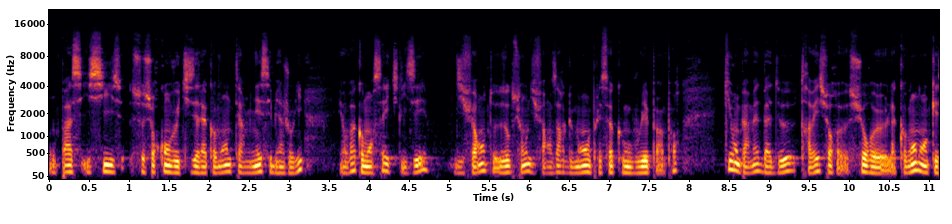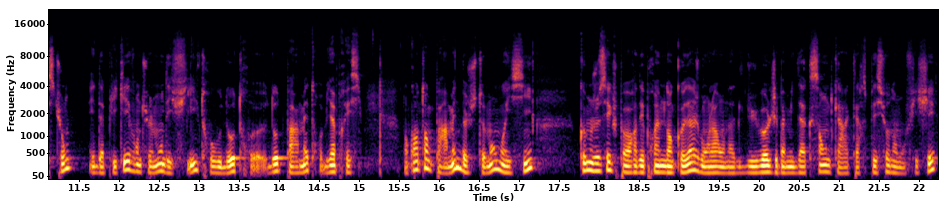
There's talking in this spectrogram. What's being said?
on passe ici ce sur quoi on veut utiliser la commande, terminé, c'est bien joli, et on va commencer à utiliser différentes options, différents arguments, appelez ça comme vous voulez, peu importe, qui vont permettre bah, de travailler sur, euh, euh, la commande en question et d'appliquer éventuellement des filtres ou d'autres euh, paramètres bien précis. Donc en tant que paramètre, bah, justement, moi ici, comme je sais que je peux avoir des problèmes d'encodage, bon là on a du bol, j'ai pas mis d'accent, de caractères spéciaux dans mon fichier,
